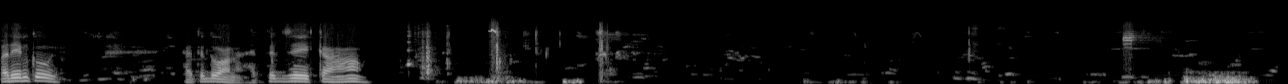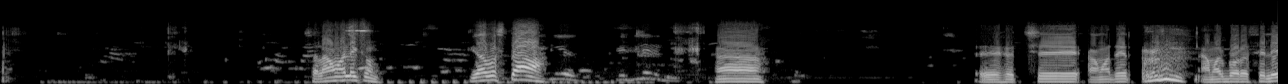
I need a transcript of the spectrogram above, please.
আর ইনকো হাতে দোয়া না হাতে সালাম আলাইকুম কি অবস্থা হ্যাঁ এ হচ্ছে আমাদের, আমার বড় ছেলে,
